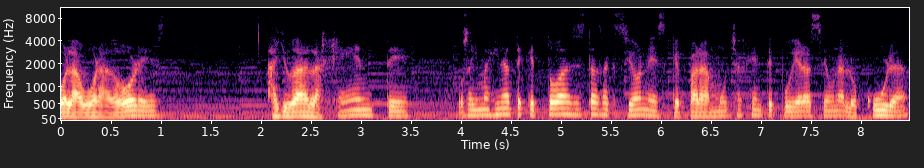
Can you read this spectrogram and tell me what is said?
colaboradores, ayudar a la gente, o sea, imagínate que todas estas acciones que para mucha gente pudiera ser una locura,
